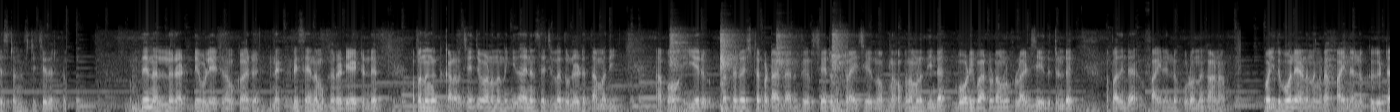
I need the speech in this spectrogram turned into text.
ജസ്റ്റ് ഒന്ന് സ്റ്റിച്ച് ചെയ്തെടുക്കണം ഇത് നല്ലൊരു അടിപൊളിയായിട്ട് നമുക്ക് ഒരു നെക്ക് ഡിസൈൻ നമുക്ക് റെഡി ആയിട്ടുണ്ട്. അപ്പോൾ നിങ്ങൾക്ക് കളർ ചേഞ്ച് വേണമെന്നുണ്ടെങ്കിൽ അതിനനുസരിച്ചുള്ള തുണി എടുത്താൽ മതി. അപ്പോൾ ഈ ഒരു മെത്തേഡ് ഇഷ്ടപ്പെട്ട എല്ലാവരും തീർച്ചയായിട്ടും ഒന്ന് ട്രൈ ചെയ്ത് നോക്കണം. അപ്പോൾ നമ്മൾ ഇതിന്റെ ബോഡി പാർട്ടോട് നമ്മൾ ഫുള്ളായിട്ട് ചെയ്തിട്ടുണ്ട്. അപ്പോൾ അതിന്റെ ഫൈനൽ ലുക്കൂടെ ഒന്ന് കാണാം. അപ്പോൾ ഇതുപോലെയാണ് നിങ്ങളുടെ ഫൈനൽ ലുക്ക് കിട്ടുക.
